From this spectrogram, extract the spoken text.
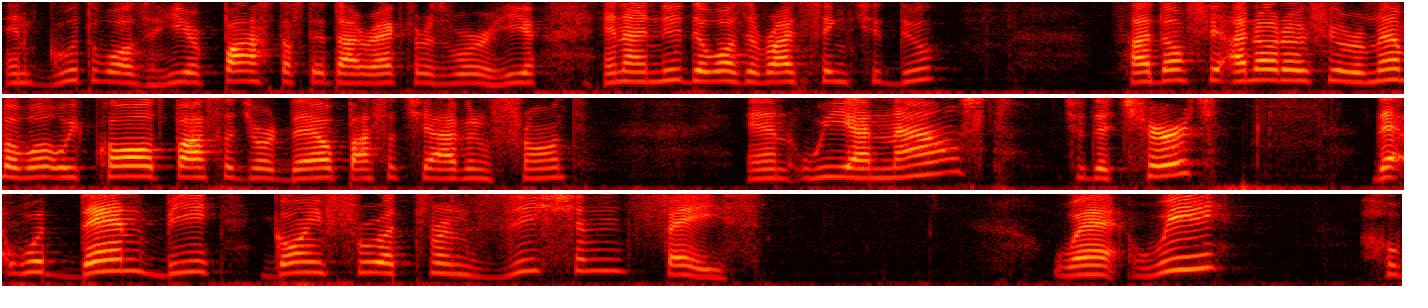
And Good was here, part of the directors were here, and I knew that was the right thing to do. I don't, I don't know if you remember what we called Pastor Jordell, Pastor Tiago in front, and we announced to the church that would then be going through a transition phase where we who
